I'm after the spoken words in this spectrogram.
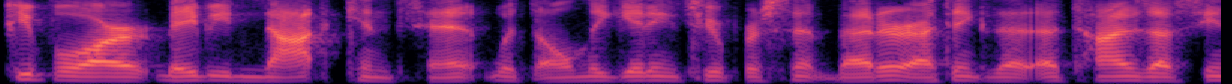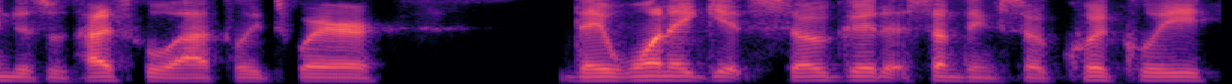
people are maybe not content with only getting two percent better? I think that at times I've seen this with high school athletes where they want to get so good at something so quickly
